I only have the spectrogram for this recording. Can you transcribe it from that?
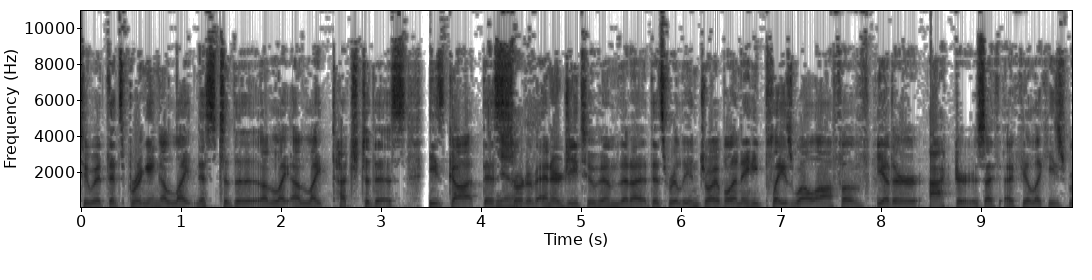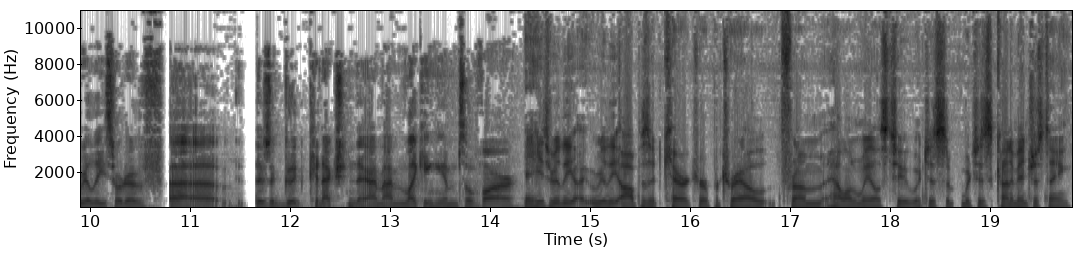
to it that's bringing a lightness to the a light, a light touch to this. He's got this Yeah. sort of energy to him that uh, that's really enjoyable, and, he plays well off of the other actors. I, I feel like he's really sort of uh, there's a good connection there. I'm, I'm liking him so far. Yeah, he's really really opposite character portrayal from Hell on Wheels too, which is which is kind of interesting.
